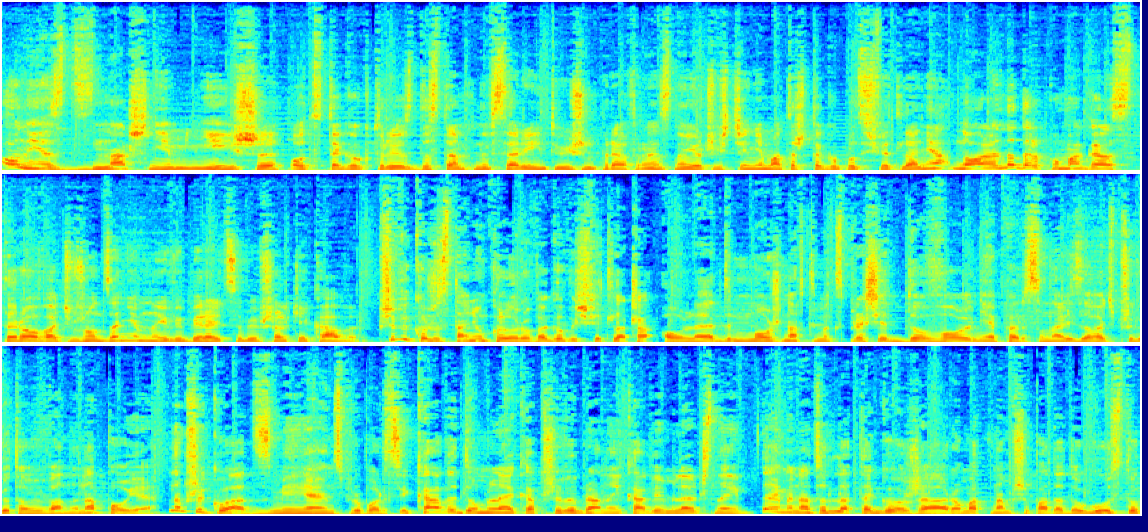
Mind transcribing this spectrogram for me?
On jest znacznie mniejszy od tego, który jest dostępny w serii Intuition Preference, no i oczywiście nie ma też tego podświetlenia, no ale nadal pomaga sterować urządzeniem, no i wybierać sobie wszelkie kawy. Przy wykorzystaniu kolorowego wyświetlacza OLED można w tym ekspresie dowolnie personalizować przygotowywane napoje. Na przykład zmieniając proporcje kawy do mleka przy wybranej kawie mlecznej. Dajmy na to dlatego, że aromat nam przypada do gustu,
